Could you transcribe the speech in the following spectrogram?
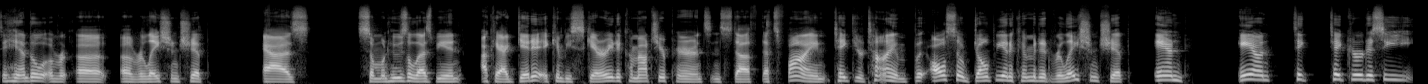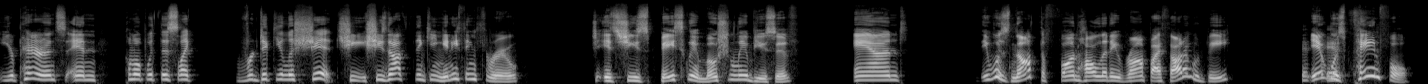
to handle a, a, a relationship as someone who's a lesbian. Okay, I get it. It can be scary to come out to your parents and stuff. That's fine. Take your time, but also don't be in a committed relationship and and take take her to see your parents and come up with this like ridiculous shit. She she's not thinking anything through. It's she's basically emotionally abusive and it was not the fun holiday romp I thought it would be. It was painful.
